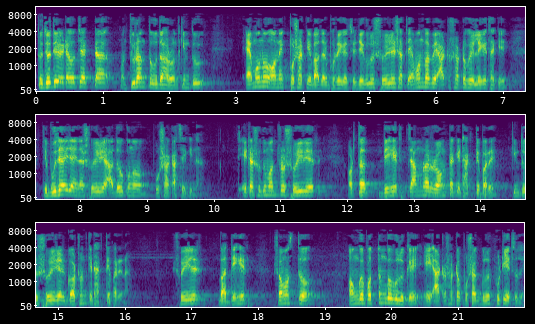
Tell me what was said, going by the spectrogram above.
তো যদিও এটা হচ্ছে একটা চূড়ান্ত উদাহরণ, কিন্তু এমনও অনেক পোশাকে বাজার ভরে গেছে, যেগুলো শরীরের সাথে এমনভাবে আটোসাটো হয়ে লেগে থাকে যে বোঝাই যায় না শরীরে আদৌ কোনো পোশাক আছে কিনা। এটা শুধুমাত্র শরীরের, অর্থাৎ দেহের চামড়ার রংটাকে ঢাকতে পারে, কিন্তু শরীরের গঠনকে ঢাকতে পারে না। শরীরের বা দেহের সমস্ত অঙ্গ প্রত্যঙ্গগুলোকে এই আটোসাটো পোশাকগুলো ফুটিয়ে তোলে।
